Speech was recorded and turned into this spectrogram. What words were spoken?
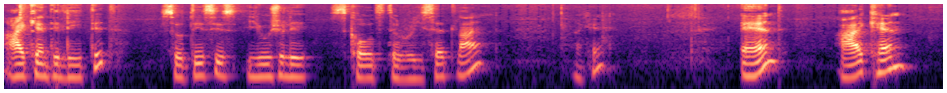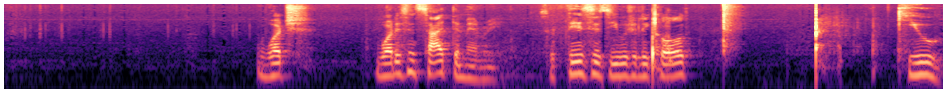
I can delete it. So this is usually called the reset line. Okay. And I can watch what is inside the memory. So this is usually called Q.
